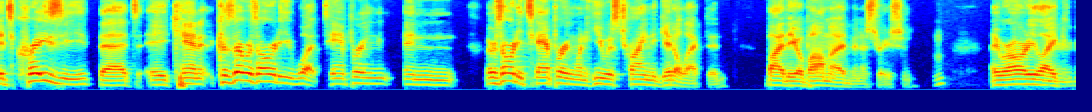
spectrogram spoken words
it's crazy that a can because there was already what tampering in there was already tampering when he was trying to get elected by the Obama administration. Hmm. They were already like Mhm.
